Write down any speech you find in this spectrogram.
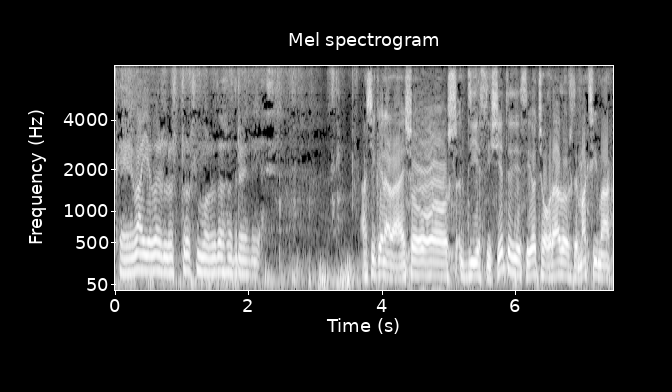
Que va a llover los próximos dos o tres días. Así que nada, esos 17, 18 grados de máxima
